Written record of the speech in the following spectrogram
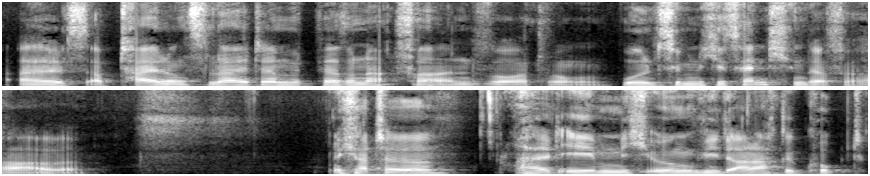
als Abteilungsleiter mit Personalverantwortung wohl ein ziemliches Händchen dafür habe. Ich hatte halt eben nicht irgendwie danach geguckt,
